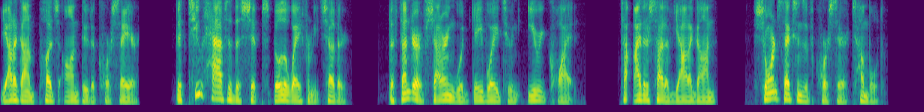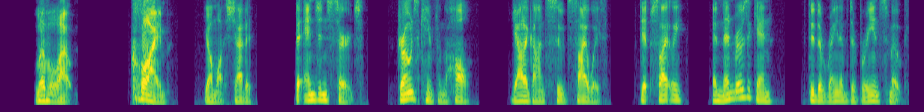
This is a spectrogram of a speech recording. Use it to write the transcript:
Yatagan plunged on through the Corsair. The two halves of the ship spilled away from each other. The thunder of shattering wood gave way to an eerie quiet. To either side of Yatagan, shorn sections of Corsair tumbled. Level out. Climb! Yawgmoth shouted. The engine surged. Groans came from the hull. Yatagan slewed sideways, dipped slightly, and then rose again through the rain of debris and smoke.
